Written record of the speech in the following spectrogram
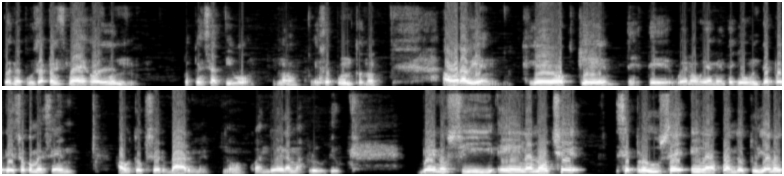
pues me puse a pensar, me dejó el, pensativo, ¿no? Ese punto, ¿no? Ahora bien, creo que, este, bueno, obviamente yo después de eso comencé a autoobservarme, ¿no? Cuando era más productivo. Bueno, si en la noche se produce en la cuando tú ya no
